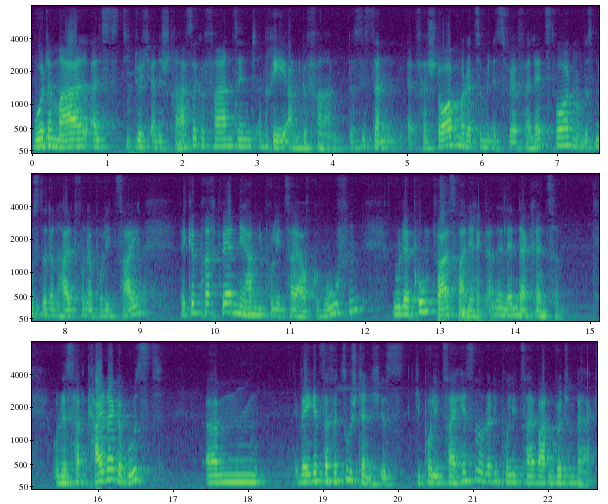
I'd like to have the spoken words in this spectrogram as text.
wurde mal, als die durch eine Straße gefahren sind, ein Reh angefahren. Das ist dann äh, verstorben oder zumindest schwer verletzt worden und das musste dann halt von der Polizei weggebracht werden. Die haben die Polizei auch gerufen. Nur der Punkt war, es war direkt an der Ländergrenze. Und es hat keiner gewusst, ähm, wer jetzt dafür zuständig ist. Die Polizei Hessen oder die Polizei Baden-Württemberg.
